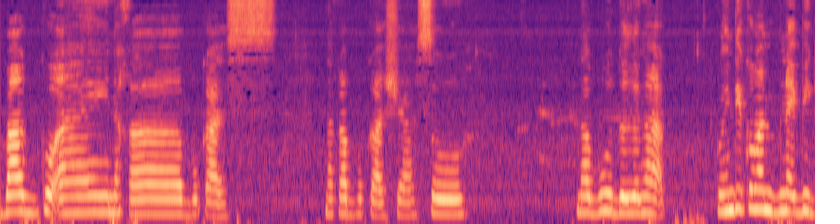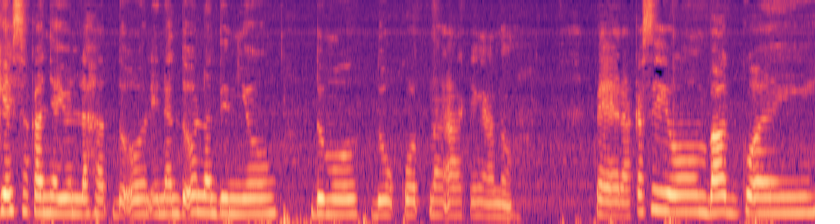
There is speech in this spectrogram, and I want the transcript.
bag ko ay nakabukas. Nakabukas siya. So, nabudol nga. Kung hindi ko man naibigay sa kanya yung lahat doon, inandoon lang din yung dumudukot ng aking ano, pera. Kasi yung bag ko ay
